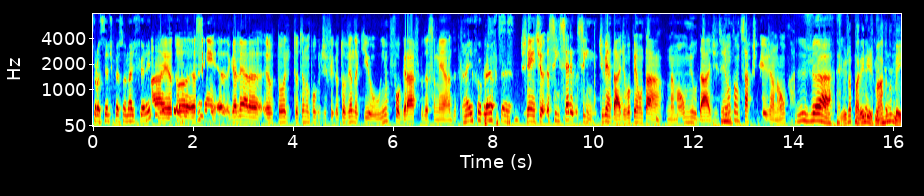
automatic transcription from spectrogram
trocentos personagens diferentes. Ah, eu tô, né? assim, é, galera, eu tô, tô tendo um pouco de. Eu tô vendo aqui o infográfico dessa merda. A infográfica. é- Gente, assim, sério, assim, de verdade, eu vou perguntar na maior humildade. Vocês não Hum. estão de saco cheio já, não, cara? Já. Eu já parei Miss Marvel no meio,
